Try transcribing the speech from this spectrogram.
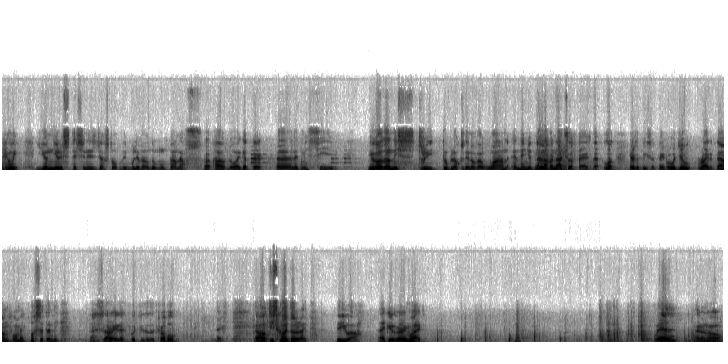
Eh, Oui, your nearest station is just off the Boulevard de Montparnasse. Uh, how do I get there? Uh, let me see. You go down this street, two blocks, then over one, and then you turn. No, not so fast. Uh, look, here's a piece of paper. Would you write it down for me? Oh, certainly. Uh, sorry to put you to the trouble. Oh, it is quite all right. Here you are. Thank you very much. Well? I don't know.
